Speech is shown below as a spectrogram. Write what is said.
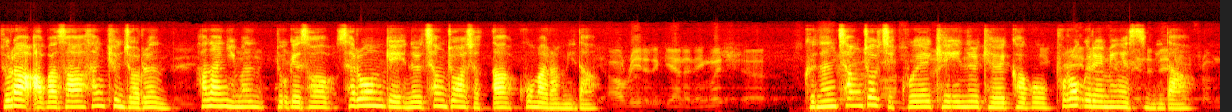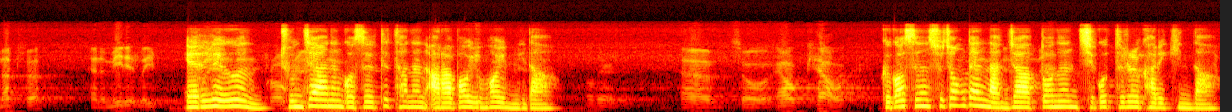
두라 아바사 한큐절은 하나님은 벽에서 새로운 개인을 창조하셨다고 말합니다. 그는 창조 직후에 개인을 계획하고 프로그래밍했습니다. 엘르은 존재하는 것을 뜻하는 아랍어 al-Kel, 그것은 수정된 난자 또는 지고트를 가리킨다.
